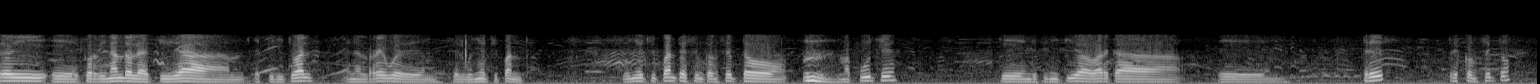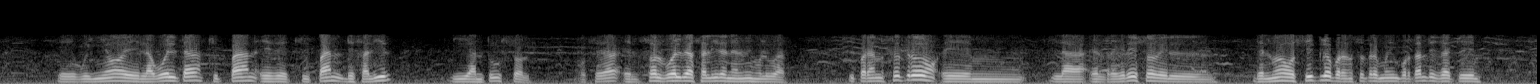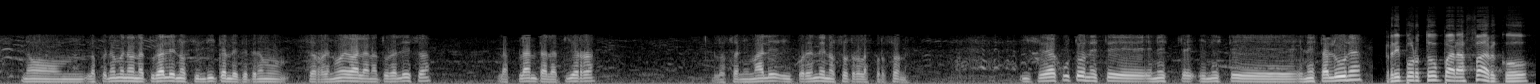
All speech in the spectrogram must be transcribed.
Estoy eh, coordinando la actividad espiritual en el regue del Buñol Chipanto. Buñol Chipanto es un concepto mapuche que en definitiva abarca eh, tres, tres conceptos. Eh, es la vuelta, Chipán es de Chipán de salir y Antú sol. O sea, el sol vuelve a salir en el mismo lugar. Y para nosotros em, la, el regreso del, del nuevo ciclo para nosotros es muy importante ya que no, los fenómenos naturales nos indican de que tenemos se renueva la naturaleza, las plantas, la tierra, los animales y por ende nosotros las personas. Y se da justo en este en este en este en esta luna. Reportó para Farco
